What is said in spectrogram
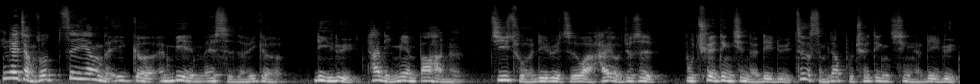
应该讲说这样的一个 MBMS 的一个利率，它里面包含了基础的利率之外，还有就是不确定性的利率。这个什么叫不确定性的利率？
